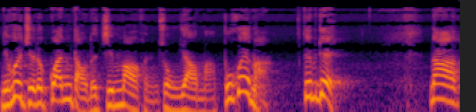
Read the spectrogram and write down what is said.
你会觉得关岛的经贸很重要吗？不会嘛，对不对？那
